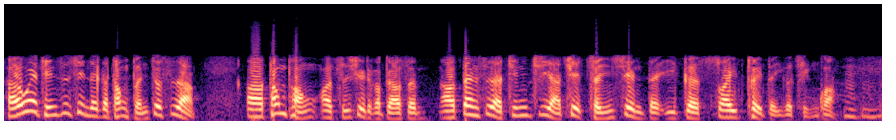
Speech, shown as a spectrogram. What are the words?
而为停滞性的一个通膨，就是啊，啊，通膨啊持续的一个飙升啊，但是啊经济啊却呈现的一个衰退的一个情况。嗯嗯。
